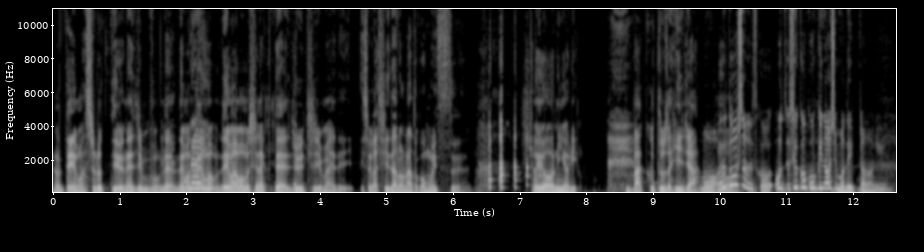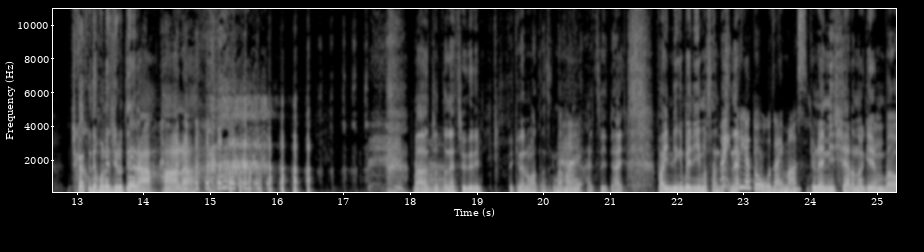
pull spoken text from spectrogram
電話するっていうね自分ねでも電話電話もしなくて11時前で忙しいだろうなとか思いつつ 所用により。バックトゥザヒージャー。もうえどうしたんですか？おせっかく沖縄市まで行ったのに。近くで骨汁てえな。はあな まあちょっとねついでに的なのもあったんですけどまあまあいいやははい。い、続いてはいファインディングベリーモさんですね、はい、ありがとうございます。去年西原の現場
